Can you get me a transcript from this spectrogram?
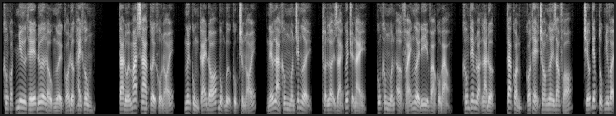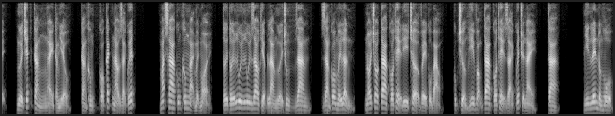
Không có như thế đưa đầu người có được hay không? Ta đối mát xa cười khổ nói ngươi cùng cái đó bụng bự cục trưởng nói, nếu là không muốn chết người, thuận lợi giải quyết chuyện này, cũng không muốn ở phái người đi vào cổ bảo, không thêm loạn là được, ta còn có thể cho ngươi giao phó, chiếu tiếp tục như vậy, người chết càng ngày càng nhiều, càng không có cách nào giải quyết. Massa cũng không ngại mệt mỏi, tới tới lui lui giao thiệp làm người trung gian rằng có mấy lần, nói cho ta có thể đi trở về cổ bảo, cục trưởng hy vọng ta có thể giải quyết chuyện này, ta. Nhìn lên đồng hồ,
